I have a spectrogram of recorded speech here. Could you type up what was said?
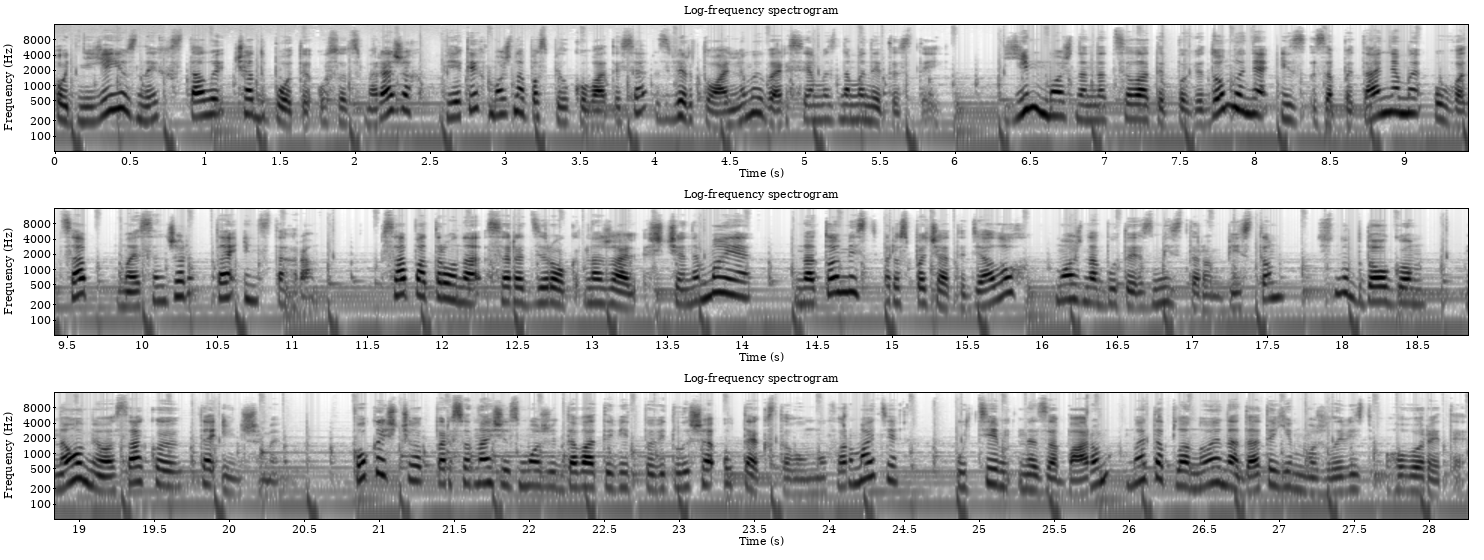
Однією з них стали чат-боти у соцмережах, в яких можна поспілкуватися з віртуальними версіями знаменитостей. Їм можна надсилати повідомлення із запитаннями у WhatsApp, Messenger та Instagram. Пса патрона серед зірок, на жаль, ще немає. Натомість розпочати діалог можна бути з містером Бістом, Снупдогом, Наомі Осакою та іншими. Поки що персонажі зможуть давати відповідь лише у текстовому форматі, утім, незабаром мета планує надати їм можливість говорити.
